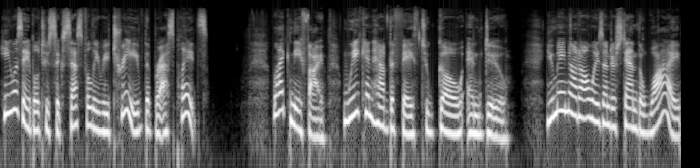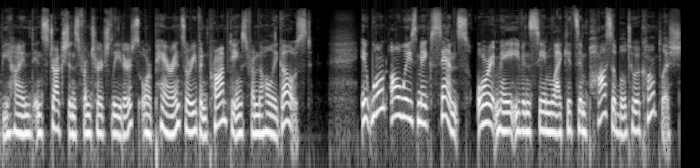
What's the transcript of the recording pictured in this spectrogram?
he was able to successfully retrieve the brass plates. Like Nephi, we can have the faith to go and do. You may not always understand the why behind instructions from church leaders or parents or even promptings from the Holy Ghost. It won't always make sense, or it may even seem like it's impossible to accomplish.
